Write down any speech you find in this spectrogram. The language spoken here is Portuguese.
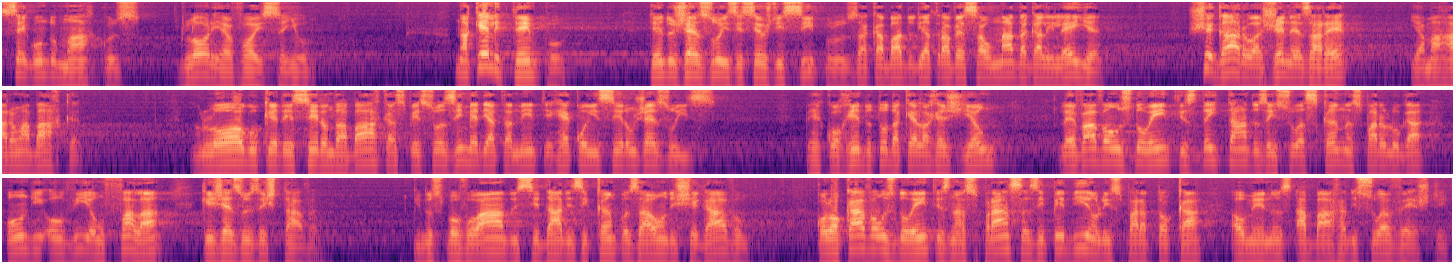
segundo Marcos. Glória a vós, Senhor. Naquele tempo, tendo Jesus e seus discípulos acabado de atravessar o mar da Galileia, chegaram a Genezaré e amarraram a barca. Logo que desceram da barca, as pessoas imediatamente reconheceram Jesus. Percorrendo toda aquela região, levavam os doentes deitados em suas camas para o lugar onde ouviam falar que Jesus estava. E nos povoados, cidades e campos aonde chegavam, colocavam os doentes nas praças e pediam-lhes para tocar ao menos a barra de sua veste.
